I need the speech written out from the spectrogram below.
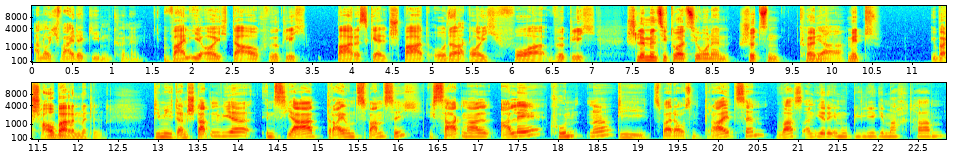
an euch weitergeben können. Weil ihr euch da auch wirklich bares Geld spart oder Fakt. euch vor wirklich schlimmen Situationen schützen könnt ja. mit überschaubaren Mitteln. Dimi, dann starten wir ins Jahr 23. Ich sag mal, alle Kunden, die 2013 was an ihrer Immobilie gemacht haben.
